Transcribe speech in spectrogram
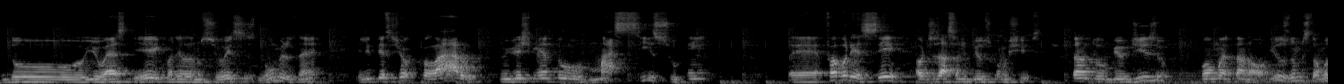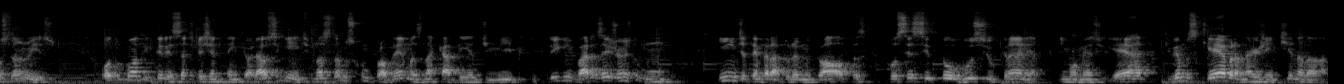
do USDA, quando ele anunciou esses números, né, ele deixou claro o investimento maciço em é, favorecer a utilização de biocombustíveis, tanto o biodiesel como o etanol. E os números estão mostrando isso. Outro ponto interessante que a gente tem que olhar é o seguinte: nós estamos com problemas na cadeia de milho e trigo em várias regiões do mundo. Índia, temperaturas muito altas. Você citou Rússia e Ucrânia em momentos de guerra. Tivemos quebra na Argentina na,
